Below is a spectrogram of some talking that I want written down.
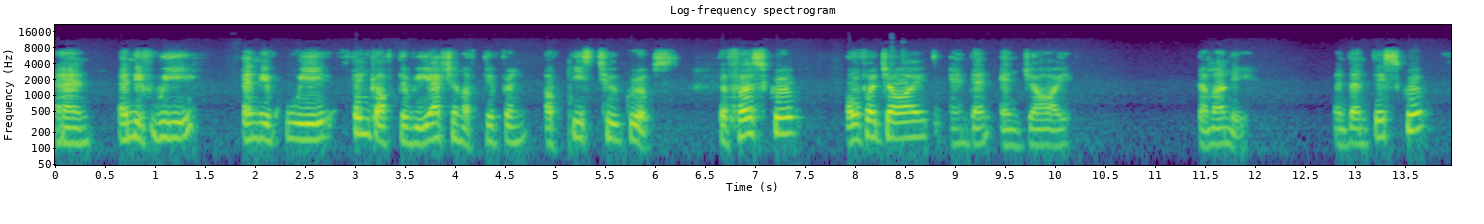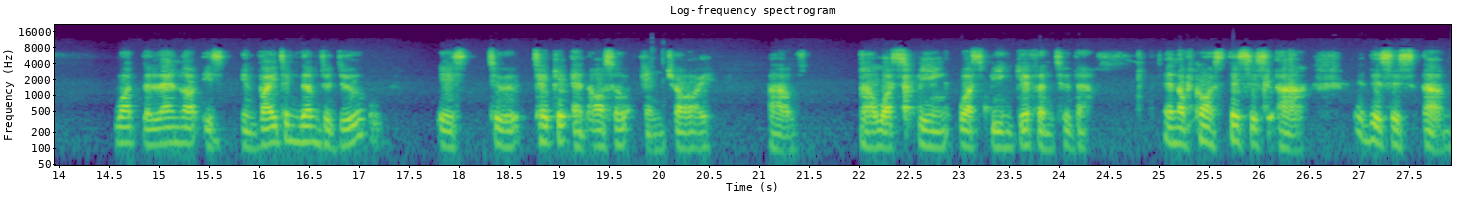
And and if we and if we think of the reaction of different of these two groups the first group overjoyed and then enjoy the money. And then this group what the landlord is inviting them to do is to take it and also enjoy um, uh, what's being what's being given to them, and of course this is uh, this is um,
